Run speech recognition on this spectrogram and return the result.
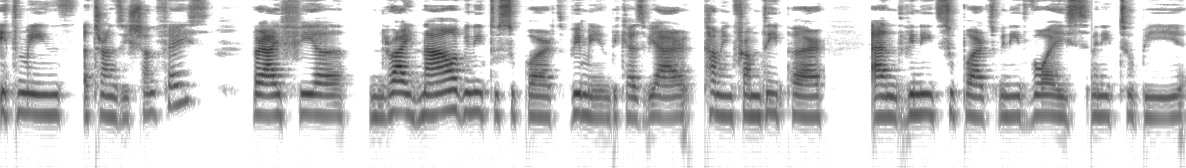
it means a transition phase where I feel right now we need to support women because we are coming from deeper and we need support, we need voice, we need to be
